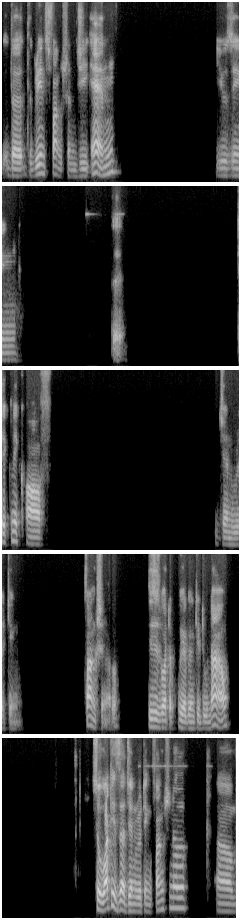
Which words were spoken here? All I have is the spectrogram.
the the Green's function gn using the technique of generating functional this is what we are going to do now. So what is a generating functional? Um,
